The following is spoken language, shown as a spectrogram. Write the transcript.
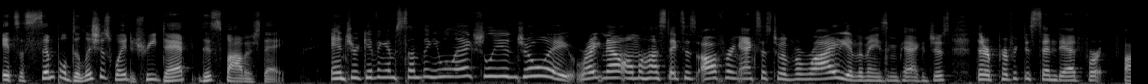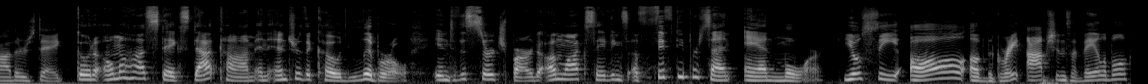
It's a simple, delicious way to treat dad this Father's Day. And you're giving him something you will actually enjoy. Right now, Omaha Steaks is offering access to a variety of amazing packages that are perfect to send Dad for Father's Day. Go to omahasteaks.com and enter the code LIBERAL into the search bar to unlock savings of 50% and more. You'll see all of the great options available,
